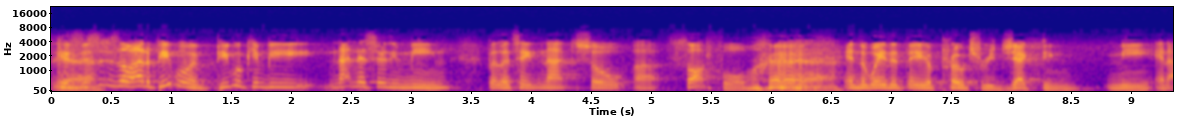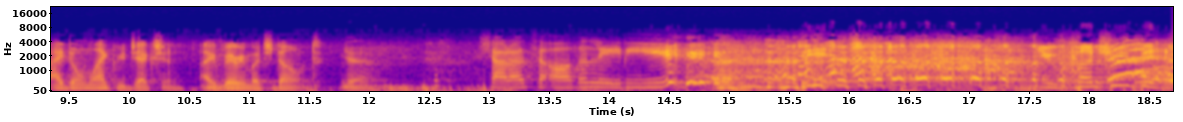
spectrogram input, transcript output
because Yeah. this is a lot of people, and people can be not necessarily mean, but let's say not so uh, thoughtful Yeah. in the way that they approach rejecting me, and I don't like rejection. I very much don't. Yeah. Shout out to all the ladies. you country bitch.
